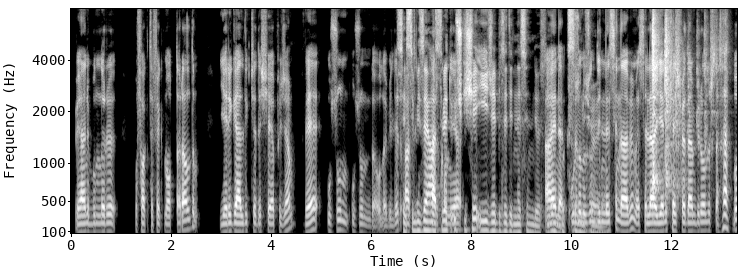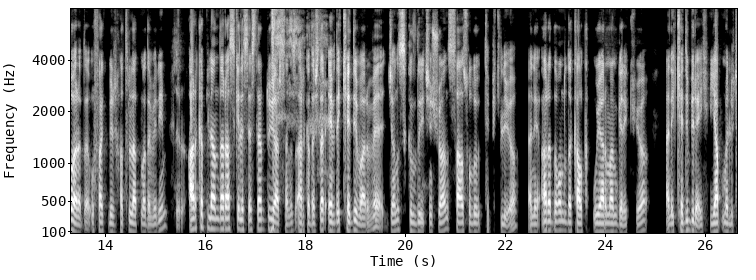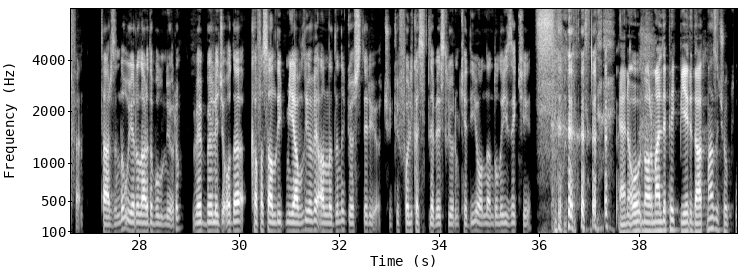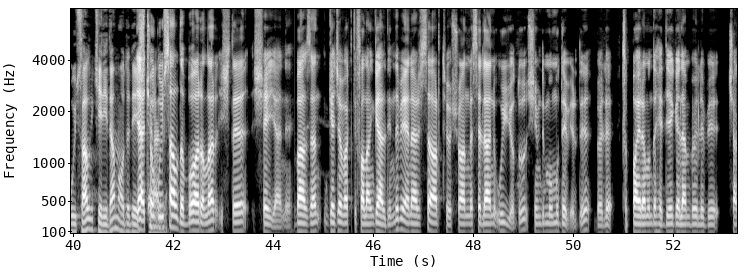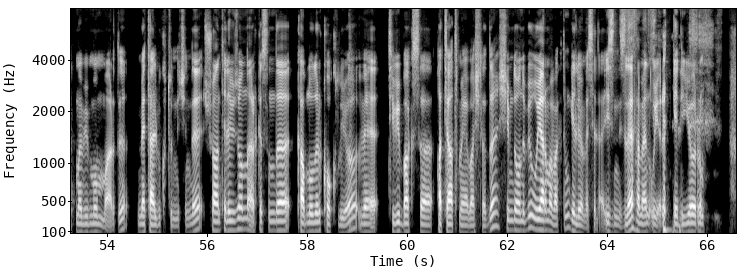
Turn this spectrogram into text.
Ve yani bunları ufak tefek notlar aldım. Yeri geldikçe de şey yapacağım ve uzun uzun da olabilir. Artık Sesimize her hasret konuya kişi iyice bizi dinlesin diyorsun aynen uzun uzun şöyle. dinlesin abi. Mesela yeni keşfeden biri olursa heh bu arada ufak bir hatırlatma da vereyim. Arka planda rastgele sesler duyarsanız arkadaşlar evde kedi var ve canı sıkıldığı için şu an sağ solu tepikliyor. Hani arada onu da kalkıp uyarmam gerekiyor. Hani kedi birey yapma lütfen tarzında uyarılarda bulunuyorum. Ve böylece o da kafa sallayıp miyavlıyor ve anladığını gösteriyor. Çünkü folik asitle besliyorum kediyi ondan dolayı zeki. Yani o normalde pek bir yeri dağıtmazdı. Çok uysal bir kediydi ama o da Ya değişti çok herhalde. uysal da bu aralar işte şey yani bazen gece vakti falan geldiğinde bir enerjisi artıyor. Şu an mesela hani uyuyordu. Şimdi mumu devirdi. Böyle tıp bayramında hediye gelen böyle bir çakma bir mum vardı. Metal bir kutunun içinde. Şu an televizyonun arkasında kabloları kokluyor ve TV Box'a pati atmaya başladı. Şimdi onu bir uyarma vaktim geliyor mesela. İzninizle hemen uyarıp geliyorum.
